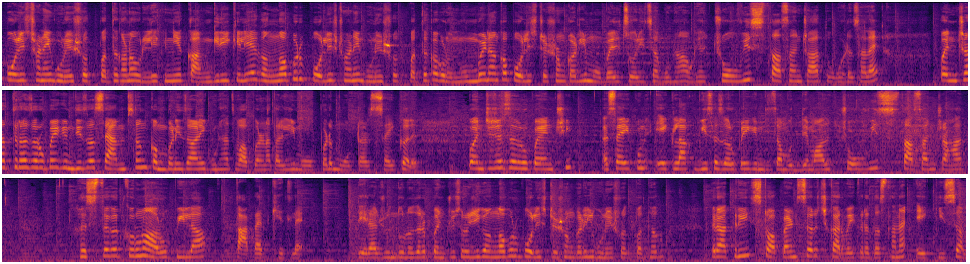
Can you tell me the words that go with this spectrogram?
पोलीस ठाणे गुन्हे शोध पथकानं उल्लेखनीय कामगिरी केली आहे. गंगापूर पोलीस ठाणे गुन्हे शोध पथकाकडून मुंबई नाका पोलीस स्टेशनकडील मोबाईल चोरीचा गुन्हा अवघ्या चोवीस तासांच्या आत उघड आहे पंच्याहत्तर हजार रुपये किमतीचा सॅमसंग कंपनीचा आणि गुन्ह्यात वापरण्यात आलेली मोपड मोटारसायकल. पंचेचाळीस हजार रुपयांची असा एकूण एक लाख वीस हजार रुपये किमतीचा मुद्देमाल चोवीस तासांच्या आत हस्तगत करून आरोपीला ताब्यात घेतलाय. तेरा जून दोन हजार पंचवीस रोजी गंगापूर पोलीस स्टेशनकडील गुन्हे शोध पथक रात्री स्टॉप अँड सर्च कारवाई करत असताना एक इसम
